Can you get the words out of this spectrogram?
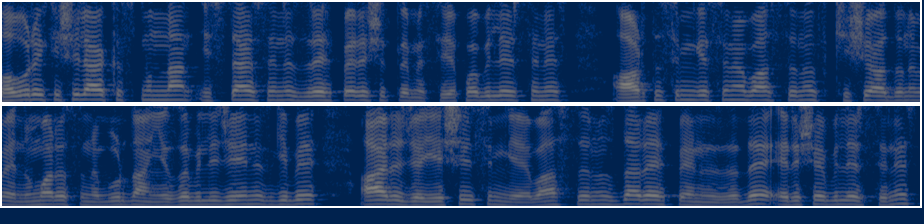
Favori kişiler kısmından isterseniz rehber eşitlemesi yapabilirsiniz. Artı simgesine bastığınız kişi adını ve numarasını buradan yazabileceğiniz gibi ayrıca yeşil simgeye bastığınızda rehberinize de erişebilirsiniz.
